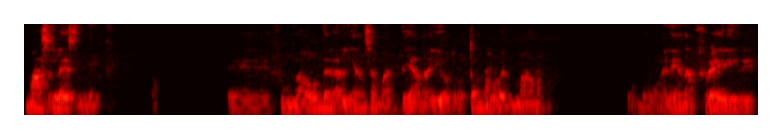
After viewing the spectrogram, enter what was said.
Mas Lesnick, eh, fundador de la Alianza Martiana y otros tantos hermanos como Elena Freire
